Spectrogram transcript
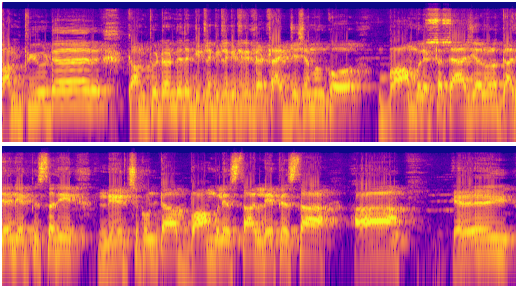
కంప్యూటర్ కంప్యూటర్ మీద గిట్ల గిట్ల గిట్ల గిట్ల టైప్ చేసామనుకో బాంబులు ఎట్లా తయారు చేయాలో గదే నేర్పిస్తుంది. నేర్చుకుంటా బాంబులు వేస్తా లేపేస్తా. ఆ, ఏయ్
